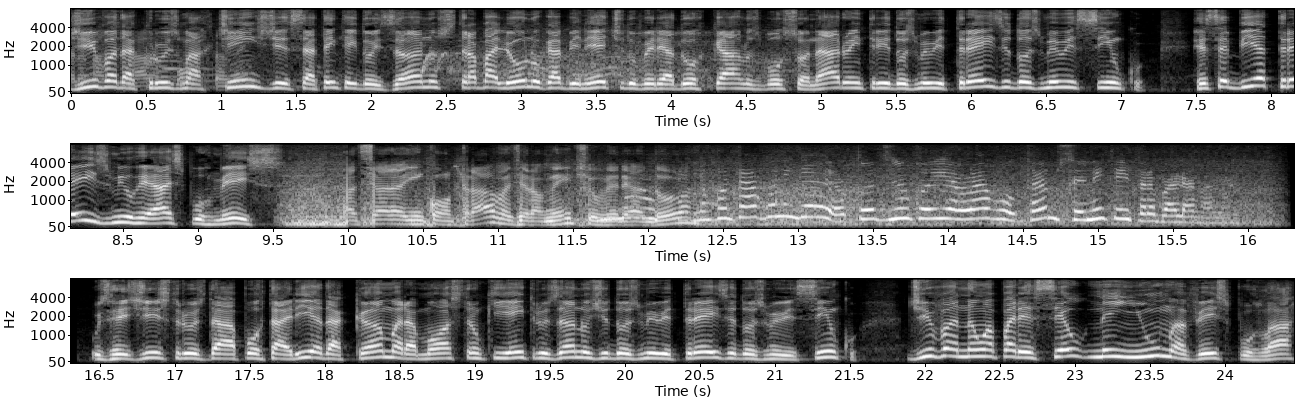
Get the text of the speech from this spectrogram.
Diva da Cruz Martins, de 72 anos, trabalhou no gabinete do vereador Carlos Bolsonaro entre 2003 e 2005. Recebia 3 mil reais por mês. A senhora encontrava geralmente o vereador? Não, não encontrava com ninguém. Eu estou dizendo que eu ia lá voltar, não sei nem quem trabalhava lá. Os registros da portaria da Câmara mostram que entre os anos de 2003 e 2005, Diva não apareceu nenhuma vez por lá.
